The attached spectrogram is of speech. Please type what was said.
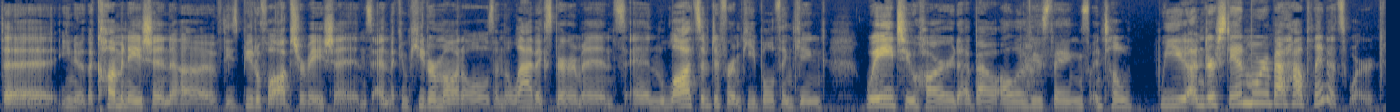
the you know the combination of these beautiful observations and the computer models and the lab experiments and lots of different people thinking way too hard about all of these things until we understand more about how planets work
